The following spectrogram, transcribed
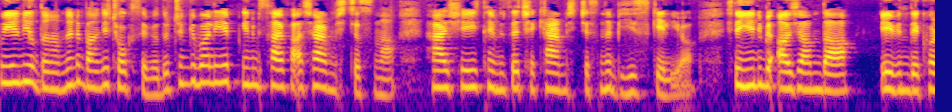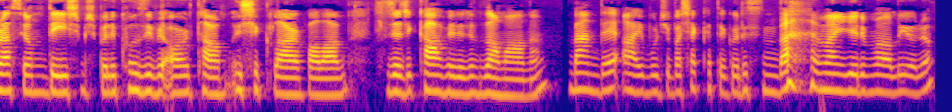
bu yeni yıl dönemlerini bence çok seviyordur. Çünkü böyle yepyeni bir sayfa açarmışçasına, her şeyi temize çekermişçasına bir his geliyor. İşte yeni bir ajanda, evin dekorasyonu değişmiş böyle kozi bir ortam, ışıklar falan, sıcacık kahvelerin zamanı. Ben de Ay Burcu Başak kategorisinden hemen yerimi alıyorum.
